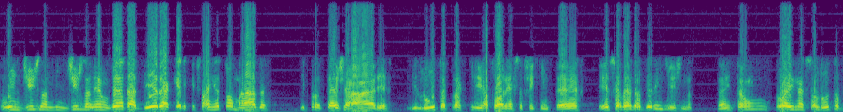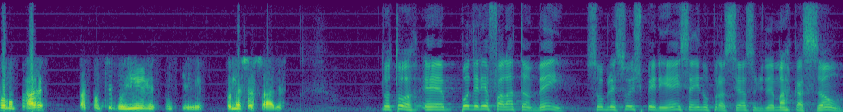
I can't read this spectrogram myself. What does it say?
o indígena, indígena mesmo verdadeiro é aquele que faz retomada e protege a área e luta para que a floresta fique em pé. Esse é o verdadeiro indígena. Né? Então, estou aí nessa luta voluntária para contribuir com que for necessário. Doutor, é, poderia falar também sobre a sua experiência aí no processo de demarcação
